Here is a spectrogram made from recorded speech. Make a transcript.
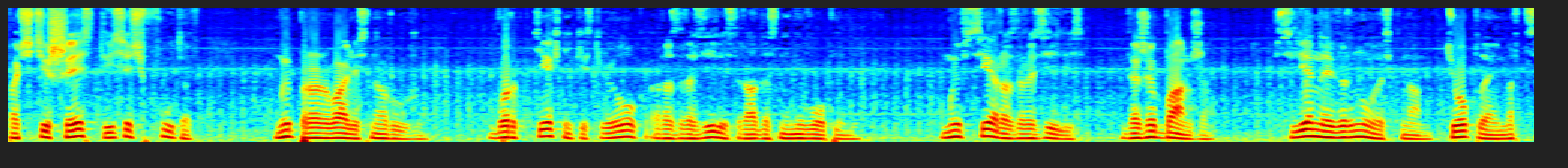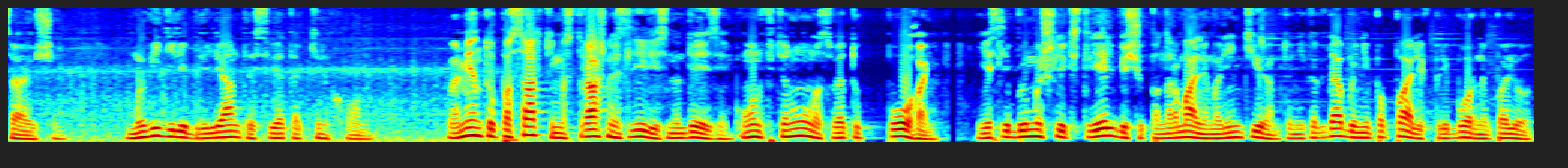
Почти шесть тысяч футов. Мы прорвались наружу. Борттехники стрелок разразились радостными воплями. Мы все разразились, даже Банжа. Вселенная вернулась к нам, теплая и мерцающая. Мы видели бриллианты света Кинхон. К моменту посадки мы страшно злились на Дейзи. Он втянул нас в эту погонь. Если бы мы шли к стрельбищу по нормальным ориентирам, то никогда бы не попали в приборный полет.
